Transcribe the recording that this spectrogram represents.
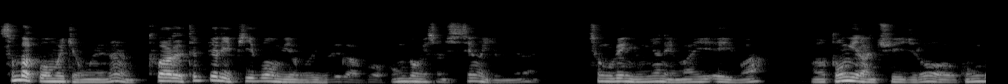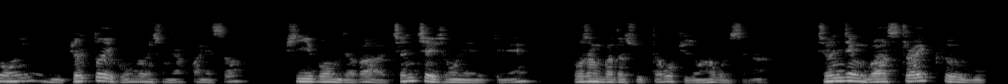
선박보험의 경우에는 투하를 특별히 피보험 위험으로 열거하고 공동훼손 희생의 경우에는 1906년 MIA와 어, 동일한 취지로 공동의 별도의 공동훼손 약관에서 피보험자가 전체의 손해에 대해 보상받을 수 있다고 규정하고 있으나 전쟁과 스트라이크 및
